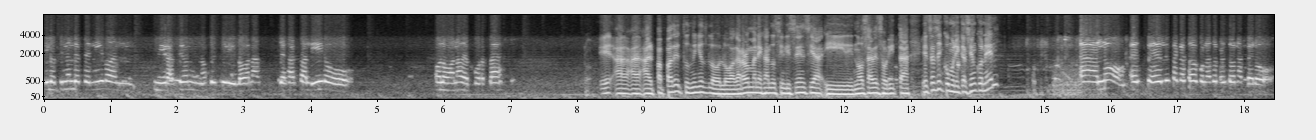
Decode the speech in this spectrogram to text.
y lo tienen detenido en migración y no sé si lo van a dejar salir o, o lo van a deportar. Eh, al papá de tus niños lo, lo, agarraron manejando sin licencia y no sabes ahorita. ¿Estás en comunicación con él? Ah, no, este, él está casado con otra persona, pero...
